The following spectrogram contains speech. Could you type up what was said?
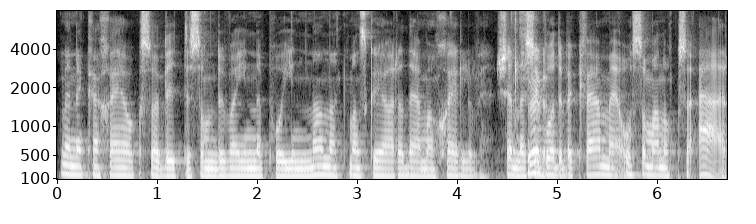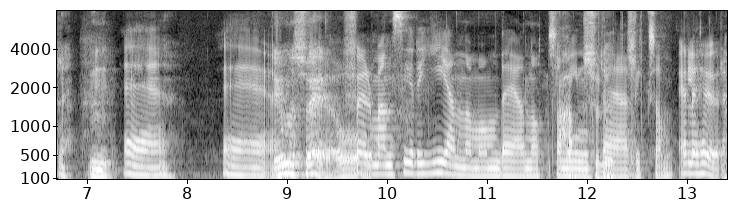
Men det kanske är också lite som du var inne på innan, att man ska göra det man själv känner sig både bekväm med och som man också är. Eh, eh, Jo men så är det. Och, för man ser igenom om det är något som Absolut. inte är liksom, eller hur?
